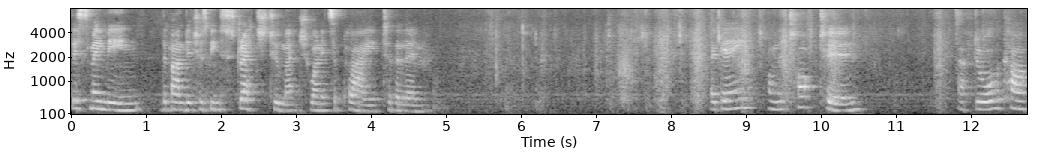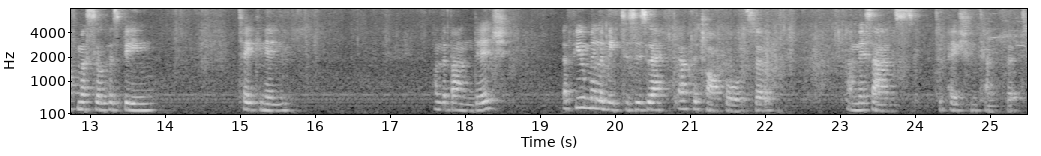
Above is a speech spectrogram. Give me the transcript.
This may mean the bandage has been stretched too much when it's applied to the limb. Again, on the top turn, after all the calf muscle has been taken in on the bandage, a few millimetres is left at the top also, and this adds to patient comfort.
